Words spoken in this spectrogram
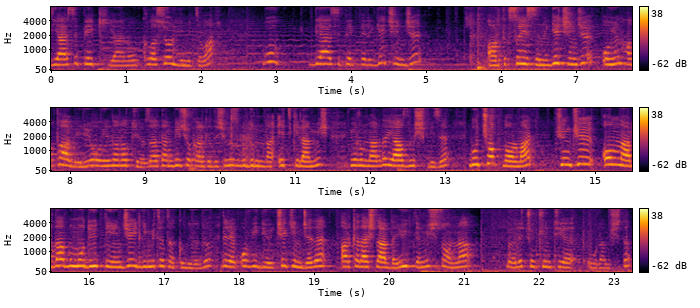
DLC pack yani o klasör limiti var. Bu DLC pack'leri geçince artık sayısını geçince oyun hata veriyor. Oyundan atıyor. Zaten birçok arkadaşımız bu durumdan etkilenmiş. Yorumlarda yazmış bize. Bu çok normal. Çünkü onlar da bu modu yükleyince limite takılıyordu. Direkt o videoyu çekince de arkadaşlar da yüklemiş sonra böyle çöküntüye uğramıştı.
